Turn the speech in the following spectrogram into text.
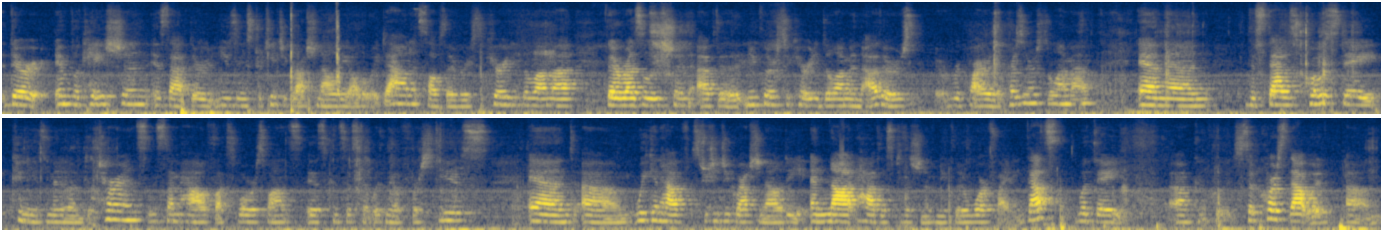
their implication is that they're using strategic rationality all the way down. It solves every security dilemma. Their resolution of the nuclear security dilemma and others require the prisoner's dilemma. And then the status quo state can use minimum deterrence, and somehow flexible response is consistent with no first use. And um, we can have strategic rationality and not have this position of nuclear warfighting. That's what they um, concluded. So, of course, that would um,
